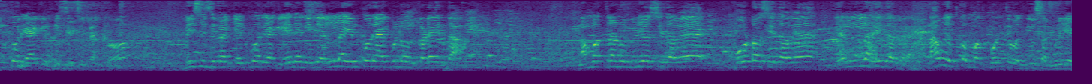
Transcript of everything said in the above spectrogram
ಎನ್ಕ್ವೈರಿ ಆಗಲಿ D C C bank D C C bank enquiry ಆಗಲಿ ಏನೇನಿದೆ ಎಲ್ಲ ಎನ್ಕ್ವೈರಿ ಆಗ್ಬಿಟ್ಟು ಒಂದು ಕಡೆಯಿಂದ. ನಮ್ಮ ಹತ್ರನೂ ವಿಡಿಯೋಸ್ ಇದಾವೆ ಫೋಟೋಸ್ ಇದಾವೆ, ಎಲ್ಲ ಇದಾವೆ. ನಾವು ಎತ್ಕೊಂಡ್ ಬಂದು ಕೊಡ್ತೀವಿ ಒಂದು ದಿವಸ ಮೀಡಿಯಾ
